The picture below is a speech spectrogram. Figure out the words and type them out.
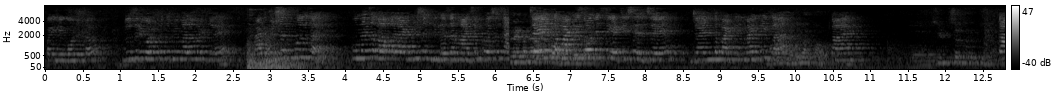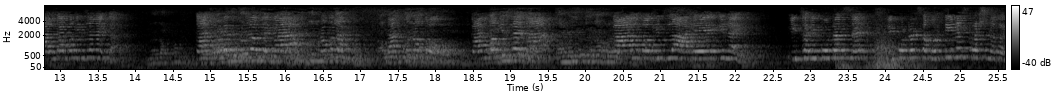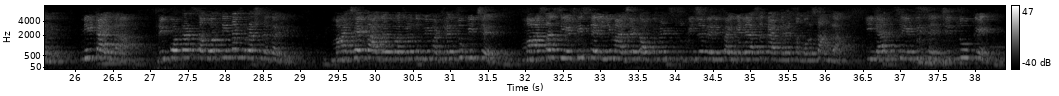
पहिली गोष्ट. दुसरी गोष्ट तुम्ही मला म्हटलंय ऍडमिशन फुल झाले. कुणाच्या बापाला ऍडमिशन दिलं जर माझी प्रोसेस जयंत पाटील कोण सीएटी सेलचे जयंत पाटील माहिती का? काय? काल काय बघितलं नाही का? काल होते का? नको दाखवू. दाखवू नको काल बघितलंय ना काल बघितलं आहे की नाही इथं रिपोर्टर्स आहेत रिपोर्टर समोर तीनच प्रश्न करील नीट ऐका रिपोर्टर समोर तीनच प्रश्न करील माझे कागदपत्र तुम्ही म्हटले चुकीचे आहेत. मग असं सीएटी सेलनी माझे डॉक्युमेंट चुकीचे व्हेरीफाय केले असं कॅमेरा समोर सांगा की यात सीएटी सेलची चूक आहे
